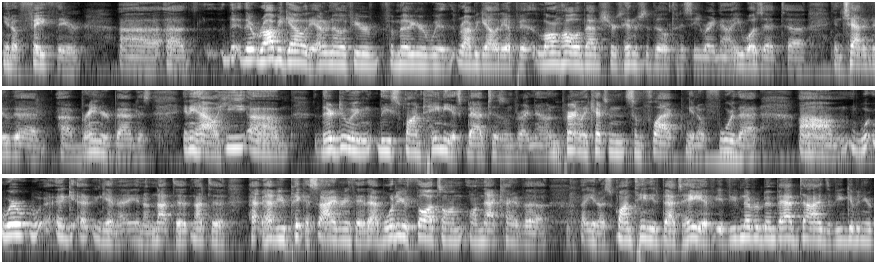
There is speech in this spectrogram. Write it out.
you know, faith there. Uh, the Robbie Gallaty, I don't know if you're familiar with Robbie Gallaty up at Long Hollow Baptist Church, Hendersonville, Tennessee. Right now, he was at uh, in Chattanooga at uh, Brainerd Baptist. Anyhow, he um, they're doing these spontaneous baptisms right now, and apparently catching some flack, you know, for that. Um, wh- where again, you know, not to not to have, have you pick a side or anything like that. What are your thoughts on on that kind of a you know spontaneous baptism? Hey, if, if you've never been baptized, if you've given your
